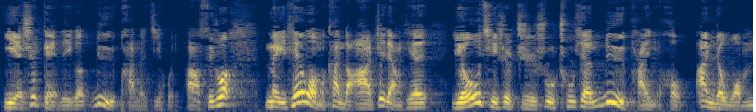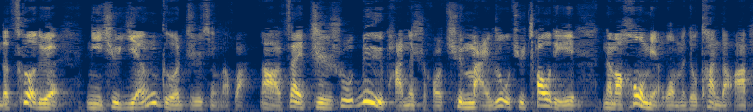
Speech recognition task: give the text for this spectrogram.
也是给了一个绿盘的机会啊，所以说每天我们看到啊，这两天尤其是指数出现绿盘以后，按照我们的策略，你去严格执行的话啊，在指数绿盘的时候去买入去抄底，那么后面我们就看到啊，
